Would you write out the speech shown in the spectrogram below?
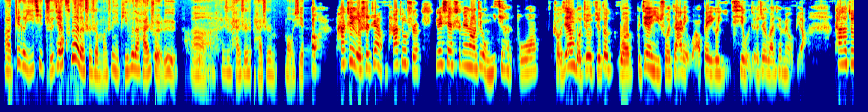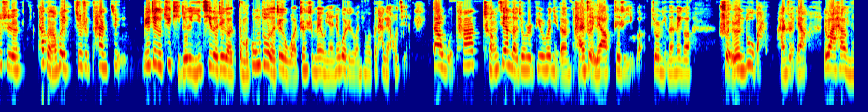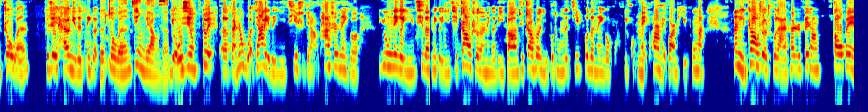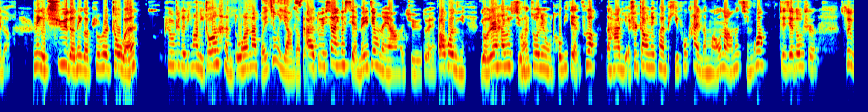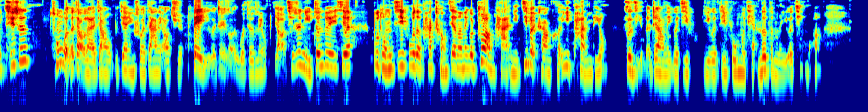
啊，这个仪器直接测的是什么？是你皮肤的含水率啊，还是还是还是某些？哦，它这个是这样，它就是因为现在市面上这种仪器很多。首先，我就觉得我不建议说家里我要备一个仪器，我觉得这完全没有必要。它就是它可能会就是看就因为这个具体这个仪器的这个怎么工作的这个我真是没有研究过这个问题，我也不太了解。但我它呈现的就是，譬如说你的含水量，这是一个，就是你的那个水润度吧，含水量。另外还有你的皱纹。就这还有你的那个皱纹定量的油性，对，呃，反正我家里的仪器是这样，它是那个用那个仪器的那个仪器照射的那个地方去照射你不同的肌肤的那个一块每块每块皮肤嘛，那你照射出来它是非常高倍的，那个区域的那个，譬如说皱纹，譬如这个地方你皱纹很多，那显微镜一样的，哎，对，像一个显微镜那样的去，对，包括你有的人还会喜欢做那种头皮检测，那他也是照那块皮肤看你的毛囊的情况，这些都是，所以其实。从我的角度来讲，我不建议说家里要去备一个这个，我觉得没有必要。其实你针对一些不同肌肤的它呈现的那个状态，你基本上可以判定自己的这样的一个肌肤一个肌肤目前的这么一个情况。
